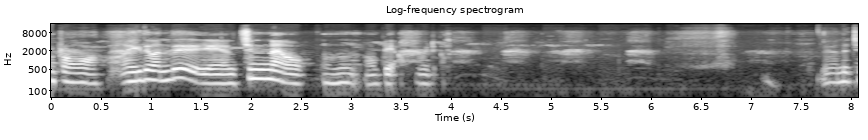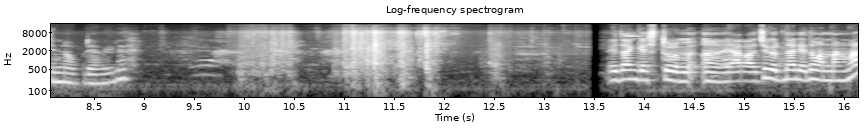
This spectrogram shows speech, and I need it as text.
அப்புறம் இது வந்து என் சின்ன அப்படியா வீடு இது வந்து சின்ன அப்படியா வீடு இதுதான் கெஸ்ட் ரூம் யாராச்சும் விருந்தாடி எதுவும் வந்தாங்கன்னா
